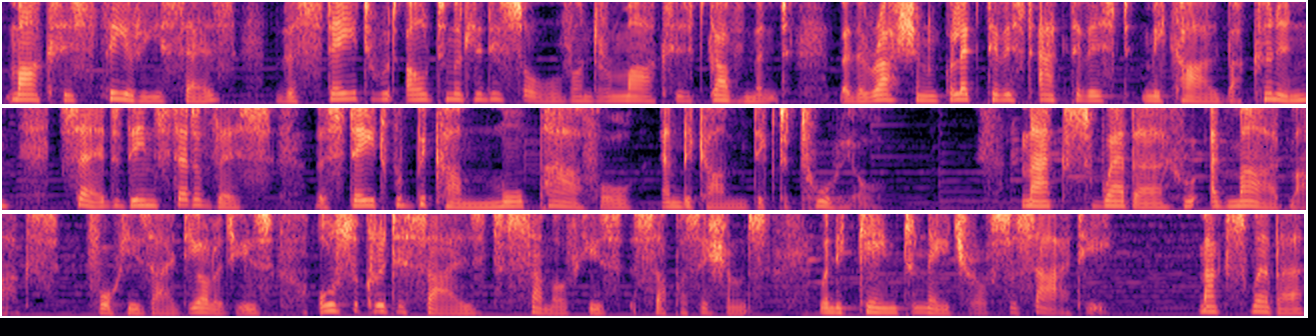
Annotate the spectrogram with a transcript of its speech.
Marxist theory says the state would ultimately dissolve under Marxist government, but the Russian collectivist activist Mikhail Bakunin said that instead of this, the state would become more powerful and become dictatorial. Max Weber, who admired Marx for his ideologies, also criticized some of his suppositions when it came to nature of society. Max Weber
